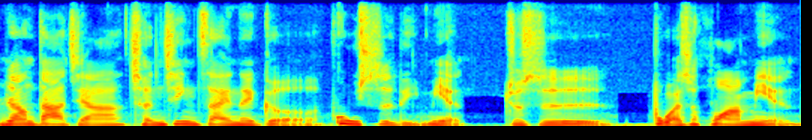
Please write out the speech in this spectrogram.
让大家沉浸在那个故事里面，就是不管是画面。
